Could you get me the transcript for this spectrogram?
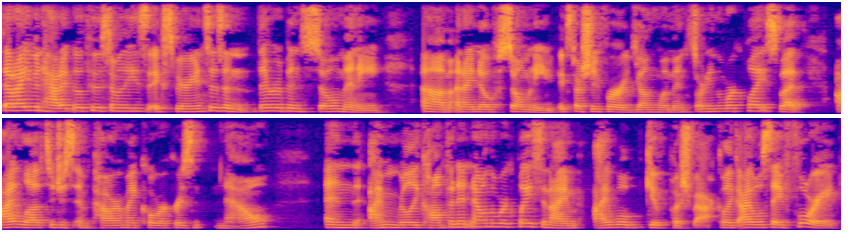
that I even had to go through some of these experiences. And there have been so many. Um, and I know so many, especially for young women starting the workplace, but I love to just empower my coworkers now and I'm really confident now in the workplace and I'm I will give pushback. Like I will say, Flory,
